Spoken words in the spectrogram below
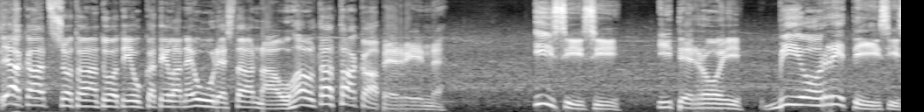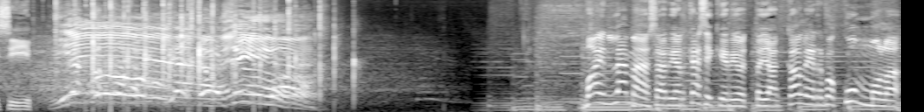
Ja katsotaan tuo tiukka tilanne uudestaan nauhalta takaperin. Isisi iteroi bioretiisisi. Vain Lämää-sarjan käsikirjoittaja Kalervo Kummola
